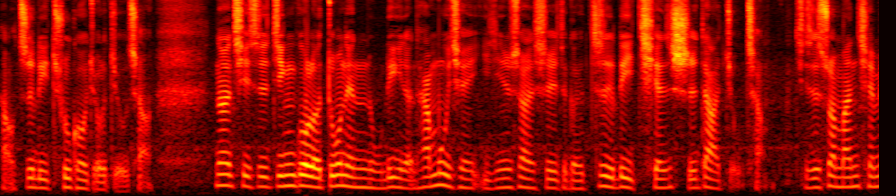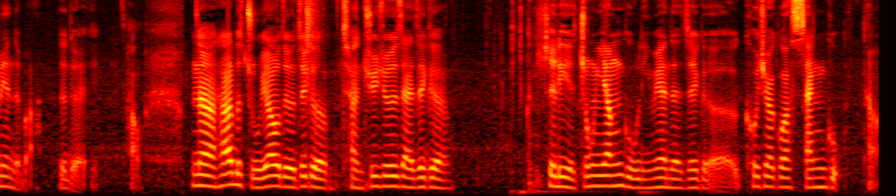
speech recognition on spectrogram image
好，智利出口酒的酒厂。那其实经过了多年的努力呢，它目前已经算是这个智利前十大酒厂，其实算蛮前面的吧，对不对？好，那它的主要的这个产区就是在这个。这里的中央谷里面的这个 Cochagua 山谷，好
